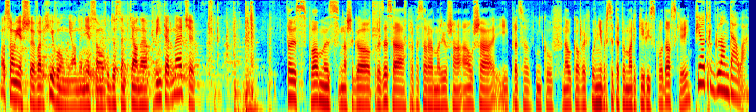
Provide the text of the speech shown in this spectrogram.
no, są jeszcze w archiwum i one nie są udostępnione w internecie. To jest pomysł naszego prezesa, profesora Mariusza Ausza i pracowników naukowych Uniwersytetu Marii Curie Skłodowskiej. Piotr Glądała,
